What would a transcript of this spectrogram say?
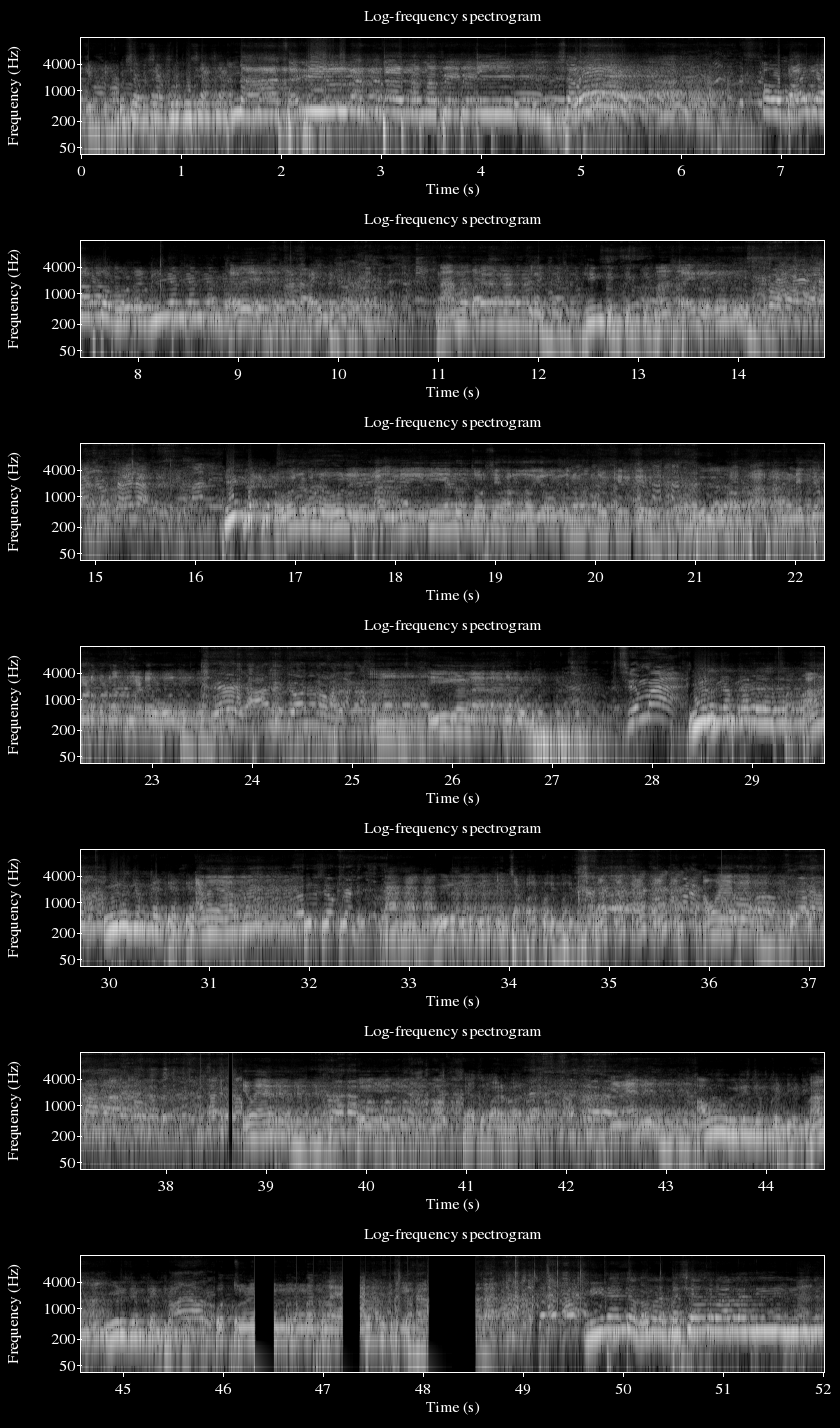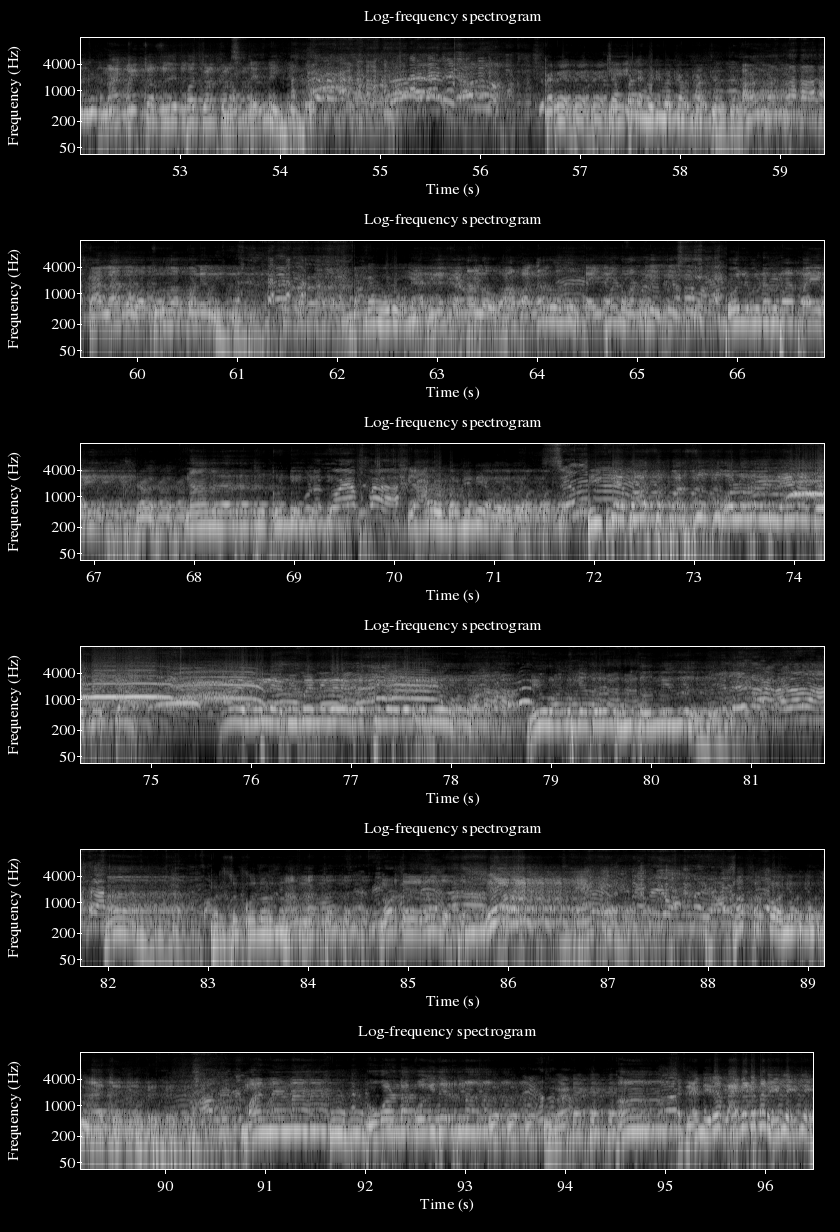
ಬಸ ಬಸ ಕುಡು ಬಸ ನಾ ಸರಿ ಇಲ್ಲ ಅಂತ ನನ್ನ ಬೇಡಿ ಅವ ಬಾಯಿಗೆ ಹಾಕ್ತಾನ ನೀ ನಾನು ಬಾಯ್ ಮಾಡ್ತೀನಿ. ಹಿಂಗೆ. ನಾನು ಸ್ಟೈಲ್ ಒಲೆ ಹಿಂಗೆ. ಹೋಲಿ ಬಿಡು ಹೋಲಿ. ನಾ- ನೀ ನೀ ಏನಾರು ತೋರಿಸಿ ಹರಿದೋಗಿ ಹೋಗ್ತೀನಿ ಮತ್ತೆ ಕಿರಿಕಿರಿ. ಪಾಪ ನಿದ್ದೆ ಮಾಡ್ಬೇಕಂತ ಮಾಡೇ ಹೋಗಿ. ಈಗ ಯಾರ ಅಣ್ಣ ಯಾರನ್ನ ಹಾ ಹಾ ವೀಡು ಚಪ್ಪಲ್ ಕೊಡಿ. ಅವ ಯಾರ್ರಿ ಅವ ಇವ ಯಾರ್ರಿ ಯಾಕೆ ಬರ್ರ ಇವ ಯಾರ್ರಿ ಅವನು? ಜಮ್ಕಂಡಿ ಜಂಕಂಡಿ ಹಾ ವೀರು ಜಂಕಂಡಿ ಹೊತ್ತು ಅಂದಿ ವೀರು ಜಂಕಂಡಿ ನಾ ಕಿಚ್ಚ ಸುದೀಪ್ ಅಂತ ಹೇಳ್ತೀನಿ ನಮ್ಮ ತೆನ್ನಿ ಕರೆ ಚಪ್ಪಲೆ ಹೊಡಿಬೇಕಂತ ಮಾಡ್ತೀವಿ ಕಾಲಾಗ ಒತ್ತುರ್ದು ಹಾಕೊಂಡಿನಿ ಬಂಗಾರ ಹೋದು ಯಾರಿಗೆ ಕಾಣಲ್ಲ ಆ ಬಂಗಾರ ಹೋಗಿ ಡೈಮಂಡ್ ಒನ್ಲಿ ಹೋಲಿ ಬಿಡಪ್ಪ ಬಾಯಿಲಿ ಹೇಳ ನಾ ಅಂದ್ರೆ ಯಾರು ತಿಳ್ಕೊಂಡಿ ಯಾರು ಬಂದಿನಿ ಅವ ಟಿಕೆ ಬಾಸ್ ಪರ್ಸು ಕೋಲೂರು ರೇಣ ಬೋಸರಿಕ ಆ ಇರ್ಲಿ ಅಭಿಮಾನಿಗಳೇ ಬಿಡ್ರಿ ನೀವು. ನೀವು ರಾತ್ರಿ ಉಳಿತದ ಇದು? ಹಾ. ಮತ್ತ ಇನ್ನೊಂದು ಹಿಂದೆ ಕೂತು ಆಯ್ತು ಬಿಡ್ರಿ ಮೊನ್ನೆ ಉಗೊಂಡಕ್ ಹೋಗಿದ್ದೀರಿ ನಾ ಉಗಾಂಡಕ್ಕೆ? ಹಾ. ಬಾಗಡಿ ಮನೆ ಇಲ್ಲ ಇಲ್ಲ.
